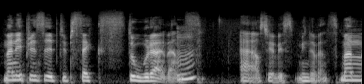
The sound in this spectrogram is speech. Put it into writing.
Men i princip typ sex stora events. Eh, och så gör vi mindre events. Men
